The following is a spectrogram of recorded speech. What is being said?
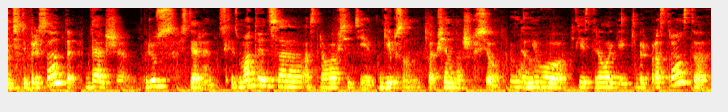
антидепрессанты. Дальше. Брюс Стерлинг, «Схизматрица», «Острова в сети», Гибсон, вообще наше все. Да. У него есть трилогия «Киберпространство»,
